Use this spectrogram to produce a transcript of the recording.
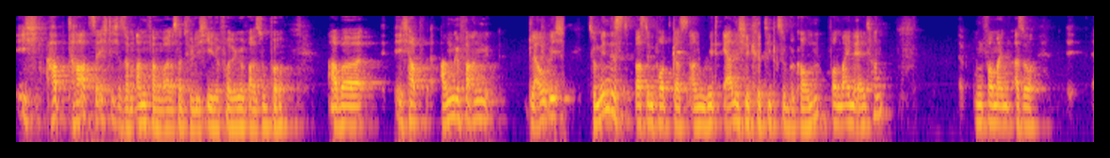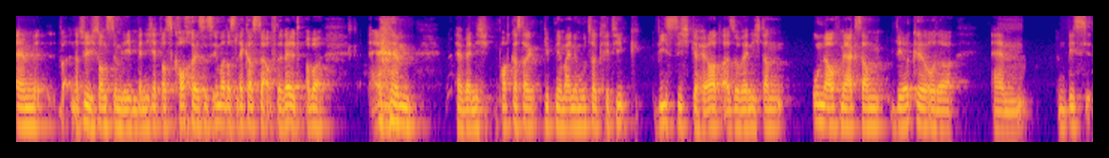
Ich habe tatsächlich, also am Anfang war das natürlich, jede Folge war super, aber ich habe angefangen, glaube ich, zumindest was den Podcast angeht, ehrliche Kritik zu bekommen von meinen Eltern und von meinen, also ähm, natürlich sonst im Leben, wenn ich etwas koche, ist es immer das Leckerste auf der Welt, aber ähm, äh, wenn ich Podcast, da gibt mir meine Mutter Kritik, wie es sich gehört. Also wenn ich dann unaufmerksam wirke oder ähm, ein bisschen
